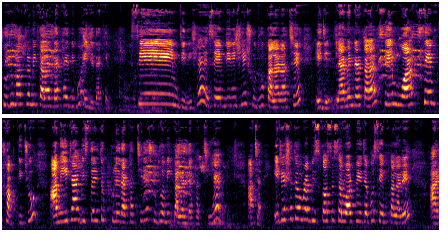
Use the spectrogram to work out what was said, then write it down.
শুধুমাত্র আমি কালার দেখাই দিব, এই যে দেখেন। সেম জিনিস হ্যাঁ? সেম জিনিসে শুধু কালার আছে, এই যে lavender colour same work same সব কিছু আমি এটা বিস্তারিত খুলে দেখাচ্ছি না, শুধু আমি কালার দেখাচ্ছি হ্যাঁ? আচ্ছা এটার সাথে আমরা বিসকসের সালোয়ার পেয়ে যাব সেম কালারের আর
